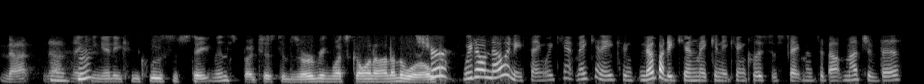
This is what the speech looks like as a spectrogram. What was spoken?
not not Mhm. making any conclusive statements, but just observing what's going on in the world. Sure, we don't know anything. We can't make any. Con- nobody can make any conclusive statements about much of this.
